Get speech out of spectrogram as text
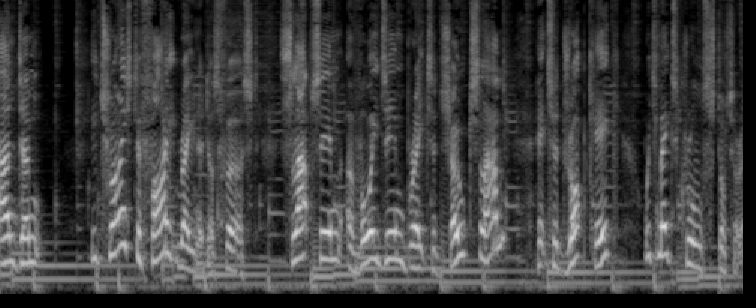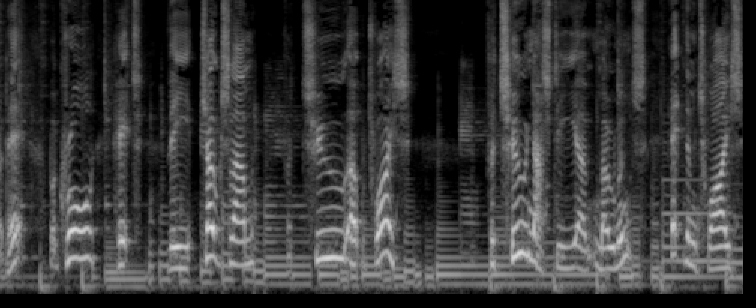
And um, he tries to fight Rayner, does first. Slaps him, avoids him, breaks a choke slam, hits a drop kick, which makes Cruel stutter a bit. But Cruel hit the choke slam for two, uh, twice, for two nasty uh, moments. Hit them twice,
